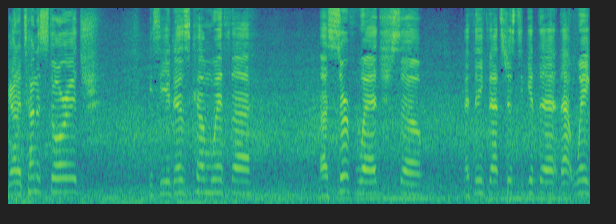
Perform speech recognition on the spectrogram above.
Got a ton of storage. You see it does come with uh, a surf wedge, so I think that's just to get the, that wake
